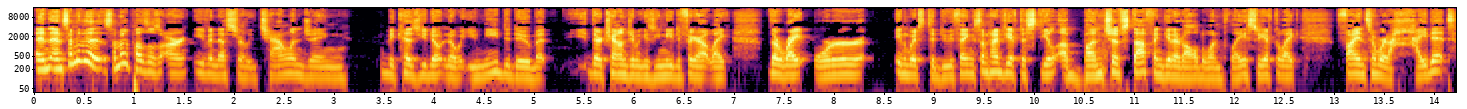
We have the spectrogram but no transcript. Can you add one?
and and some of the some of the puzzles aren't even necessarily challenging because you don't know what you need to do, but they're challenging because you need to figure out like the right order in which to do things. Sometimes you have to steal a bunch of stuff and get it all to one place. So you have to like find somewhere to hide it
